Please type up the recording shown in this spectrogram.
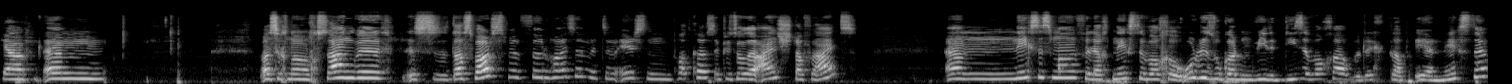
Ja, ähm, was ich noch sagen will, ist, das war's für heute mit dem ersten Podcast, Episode 1, Staffel 1. Ähm, nächstes Mal, vielleicht nächste Woche oder sogar wieder diese Woche, aber ich glaube eher nächste,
